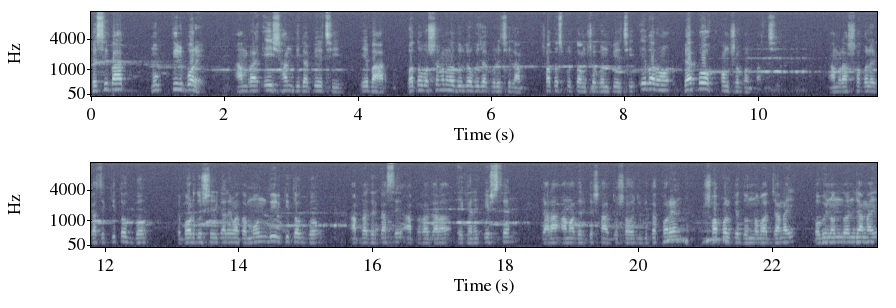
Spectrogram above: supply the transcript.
ফেসিবাদ মুক্তির পরে আমরা এই শান্তিটা পেয়েছি। এবার গত বছর আমরা দুর্গাপূজা করেছিলাম, স্বতঃস্ফূর্ত অংশগ্রহণ পেয়েছি, এবারও ব্যাপক অংশগ্রহণ পাচ্ছি। আমরা সকলের কাছে কৃতজ্ঞ বরদশ্বরী কালী মাতা মন্দির কৃতজ্ঞ। আপনাদের কাছে আপনারা যারা এখানে এসছেন, যারা আমাদেরকে সাহায্য সহযোগিতা করেন, সকলকে ধন্যবাদ জানাই, অভিনন্দন জানাই,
